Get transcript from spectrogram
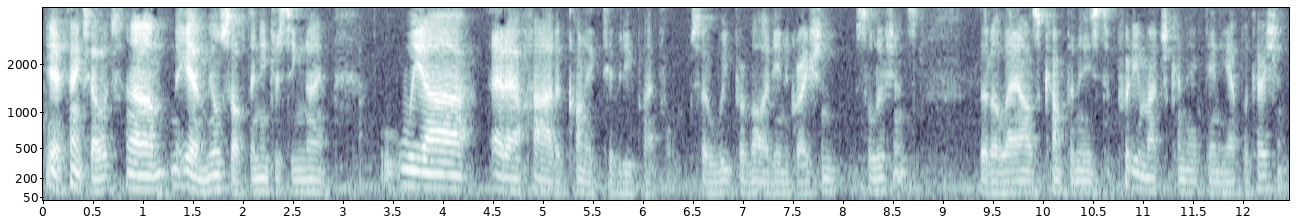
Yeah, thanks, Alex. Um, yeah, MuleSoft, an interesting name. We are at our heart a connectivity platform. So we provide integration solutions that allows companies to pretty much connect any application,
